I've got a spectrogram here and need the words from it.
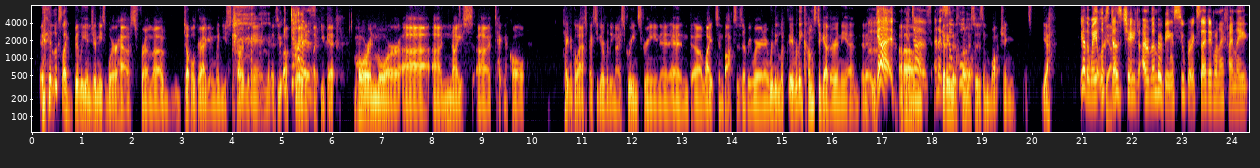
it looks like Billy and Jimmy's warehouse from uh, Double Dragon when you start the game. And as you upgrade it, like you get more and more uh, uh, nice uh, technical technical aspects. You get a really nice green screen and and uh, lights and boxes everywhere, and it really look it really comes together in the end. And it was, yeah, it, um, it does, and it's getting so those cool. bonuses and watching. It's yeah. Yeah, the way it looks Yeah. does change. I remember being super excited when I finally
